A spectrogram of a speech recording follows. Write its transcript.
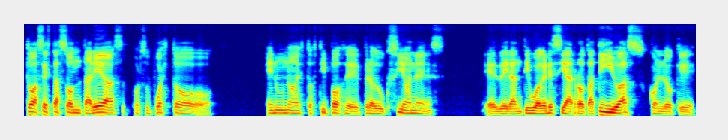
Todas estas son tareas, por supuesto, en uno de estos tipos de producciones eh, de la antigua Grecia rotativas, con lo que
